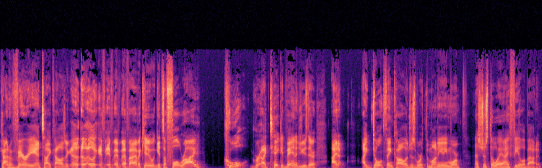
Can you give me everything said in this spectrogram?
kind of very anti-college. Like, uh, uh, look, if, if if if I have a kid who gets a full ride, cool, great, like take advantage, use their. I I don't think college is worth the money anymore. That's just the way I feel about it.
